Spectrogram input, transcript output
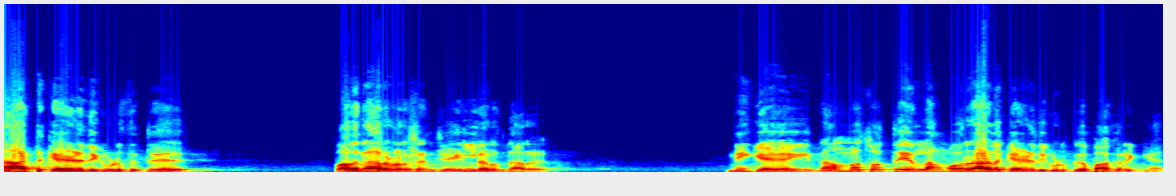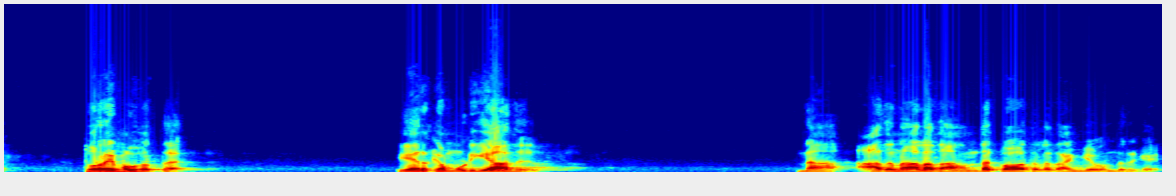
நாட்டுக்கு எழுதி கொடுத்துட்டு பதினாறு வருஷம் ஜெயிலில் இருந்தாரு. நீங்க நம்ம சொத்தை எல்லாம் ஒரு ஆளுக்கு எழுதி கொடுக்க பாக்குறீங்க. துறைமுகத்தை ஏற்க முடியாது. நான் அதனால தான் அந்த கோபத்தில் தான் இங்கே வந்திருக்கேன்.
